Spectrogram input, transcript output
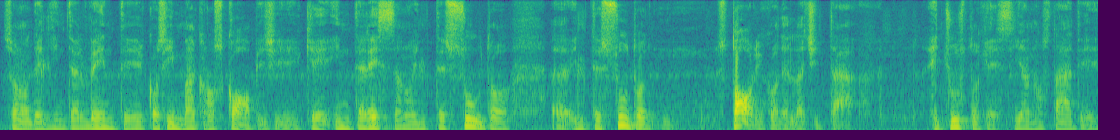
sono degli interventi così macroscopici che interessano il tessuto, eh, il tessuto storico della città. È giusto che siano stati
